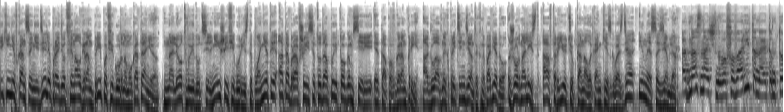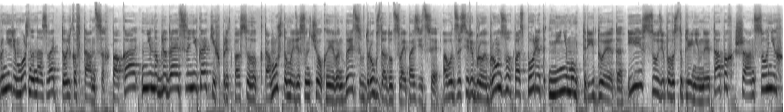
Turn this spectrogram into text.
Пекине в конце недели пройдет финал Гран-при по фигурному катанию. На лед выйдут сильнейшие фигуристы планеты, отобравшиеся туда по итогам серии этапов Гран-при. О главных претендентах на победу – журналист, автор YouTube-канала «Коньки с гвоздя» Инесса Землер. Однозначного фаворита на этом турнире можно назвать только в танцах. Пока не наблюдается никаких предпосылок к тому, что Мэдисон Чок и Иван Бейтс вдруг сдадут свои позиции. А вот за серебро и бронзу поспорят минимум три дуэта. И, судя по выступлениям на этапах шансы у них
